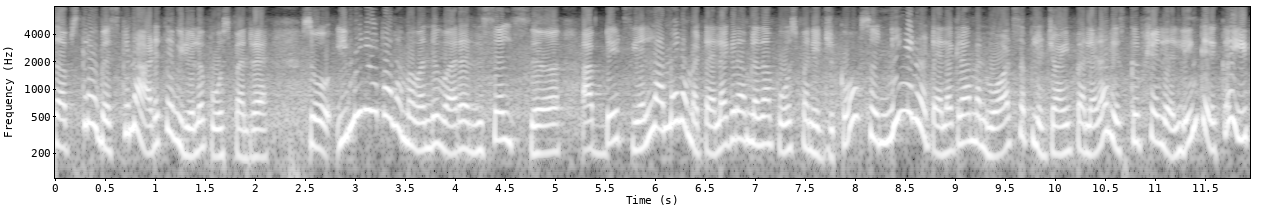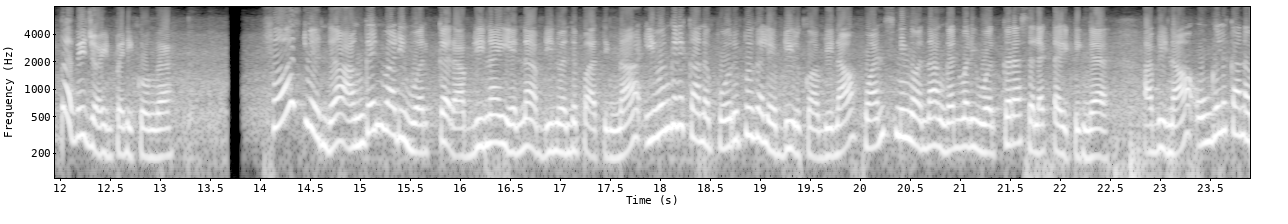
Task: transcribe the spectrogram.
சப்ஸ்கிரைபர்ஸ்க்கு நான் அடுத்த வீடியோவில் போஸ்ட் பண்ணுறேன் ஸோ இமீடியட்டாக நம்ம வந்து வர ரிசல்ட்ஸு அப்டேட்ஸ் எல்லாமே நம்ம டெலகிராமில் தான் போஸ்ட் பண்ணிகிட்ருக்கோம் ஸோ நீங்கள் நம்ம டெலகிராம் அண்ட் வாட்ஸ்அப்பில் ஜாயின் பண்ணலைன்னா டிஸ்கிரிப்ஷனில் லிங்க் இருக்குது இப்போவே ஜாயின் பண்ணிக்கோங்க. ஃபர்ஸ்ட் வந்து அங்கன்வாடி ஒர்க்கர் அப்படின்னா என்ன அப்படின்னு வந்து பார்த்தீங்கன்னா இவங்களுக்கான பொறுப்புகள் எப்படி இருக்கும் அப்படின்னா ஒன்ஸ் நீங்கள் வந்து அங்கன்வாடி ஒர்க்கராக செலக்ட் ஆயிட்டீங்க அப்படின்னா உங்களுக்கான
